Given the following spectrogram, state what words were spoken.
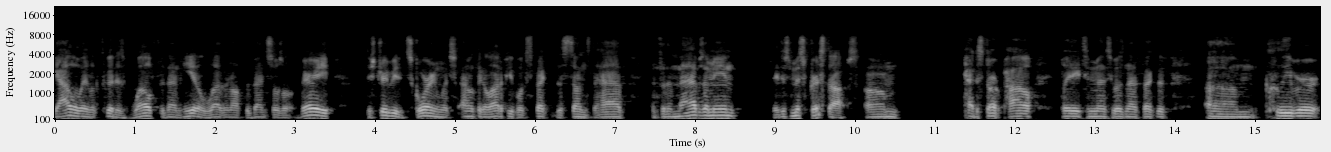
Galloway looked good as well for them. He had 11 off the bench. So it was a very distributed scoring, which I don't think a lot of people expect the Suns to have. And for the Mavs, I mean, they just missed Kristaps. Um, had to start Powell, played 18 minutes. He wasn't that effective. Um, Kleber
